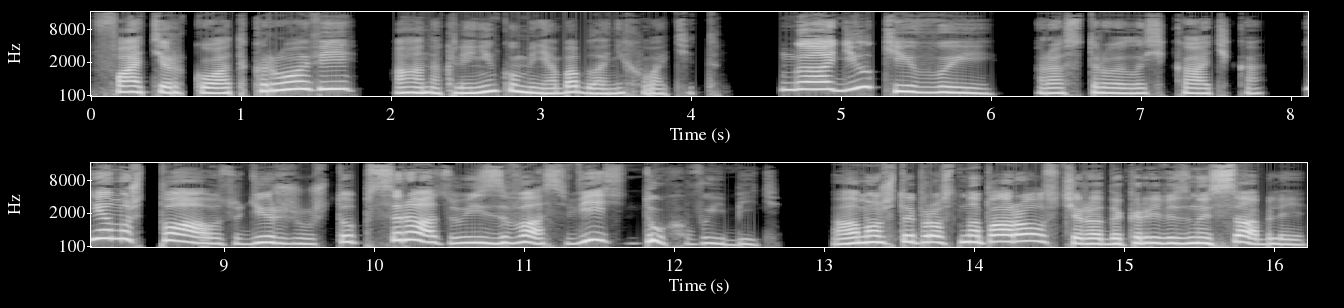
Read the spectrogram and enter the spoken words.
фатерку от крови, а на клинику у меня бабла не хватит. «Гадюки вы!» — расстроилась Катька. «Я, может, паузу держу, чтоб сразу из вас весь дух выбить». А может, ты просто напорол вчера до кривизны сабли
